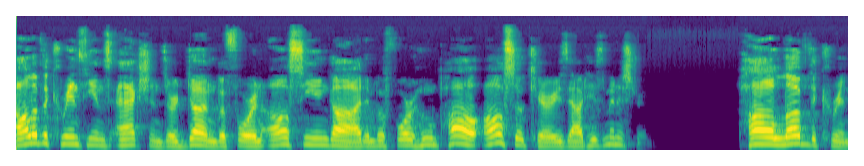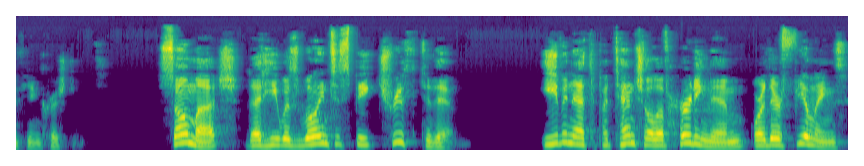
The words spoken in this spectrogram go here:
All of the Corinthians' actions are done before an all seeing God and before whom Paul also carries out his ministry. Paul loved the Corinthian Christians so much that he was willing to speak truth to them, even at the potential of hurting them or their feelings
